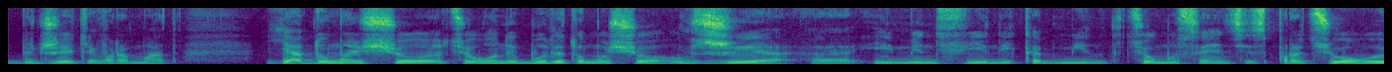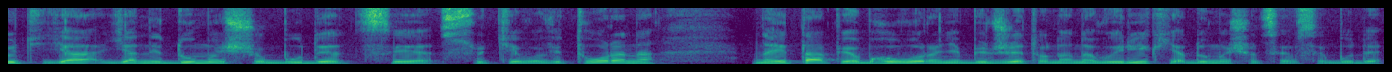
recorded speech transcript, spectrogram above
бюджетів громад. Я думаю, що цього не буде, тому що вже е, і Мінфін, і Кабмін в цьому сенсі спрацьовують. Я, я не думаю, що буде це суттєво відтворено. На етапі обговорення бюджету на новий рік, я думаю, що це все буде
